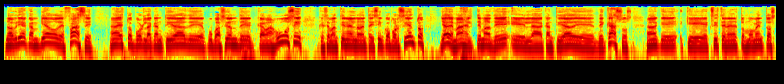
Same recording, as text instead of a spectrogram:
no habría cambiado de fase. Ah, esto por la cantidad de ocupación de camas que se mantiene el 95%, y además el tema de eh, la cantidad de, casos ah, que, existen en estos momentos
